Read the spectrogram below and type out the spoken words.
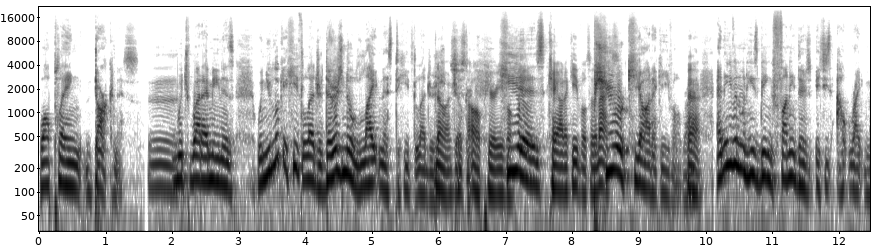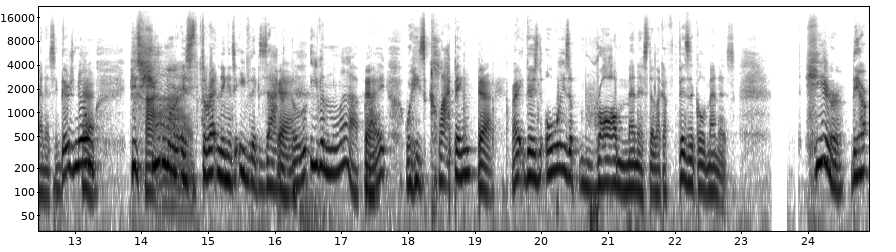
while playing darkness. Mm. Which what I mean is when you look at Heath Ledger, there is no lightness to Heath Ledger's No, it's just all pure evil. He is Chaotic evil to the max. pure chaotic evil, right? Yeah. And even when he's being funny, there's he's outright menacing. There's no Yeah. his humor Hi. is threatening and even exactly Yeah. the even laugh, Yeah. right? Where he's clapping, Yeah. right? There's always a raw menace, that like a physical menace. Here, they are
